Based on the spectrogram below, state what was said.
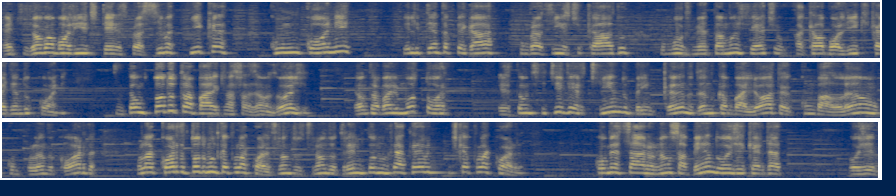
A gente joga uma bolinha de tênis para cima, quica com um cone, ele tenta pegar com o bracinho esticado o movimento da manchete, aquela bolinha que cai dentro do cone. Então, todo o trabalho que nós fazemos hoje é um trabalho motor. Eles estão se divertindo, brincando, dando cambalhota, com balão, com pulando corda. Pular corda, todo mundo quer pular corda. No final do, final do treino, todo mundo quer, quer pular corda. Começaram não sabendo, hoje querem dar, hoje,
